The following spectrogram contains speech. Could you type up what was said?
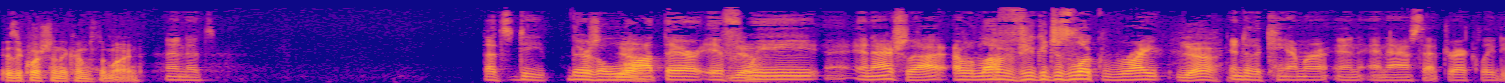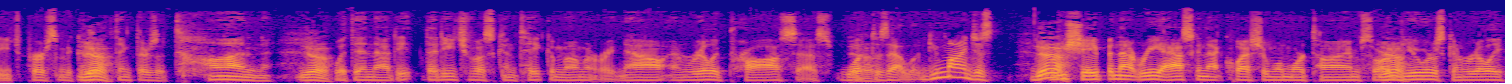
Is a question that comes to mind. and it's that's deep. There's a Yeah. lot there. If Yeah. we and actually, I, I would love if you could just look right Yeah. into the camera and, and ask that directly to each person because I think there's a ton Yeah. within that that each of us can take a moment right now and really process what does that look. Do you mind just Yeah. reshaping that, re asking that question one more time so our Yeah. viewers can really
